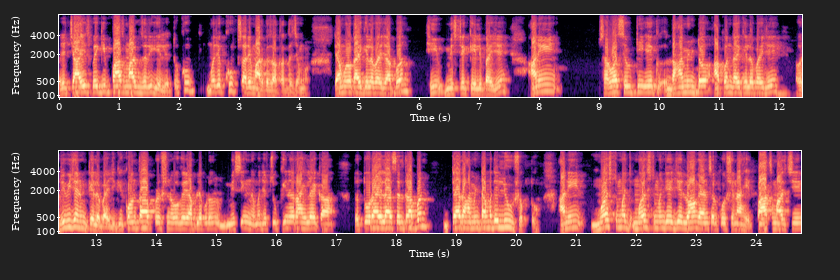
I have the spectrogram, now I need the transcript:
म्हणजे चाळीस पैकी पाच मार्क जरी गेले तर खूप म्हणजे खूप सारे मार्क जातात त्याच्यामुळे. त्यामुळे काय केलं पाहिजे आपण? ही मिस्टेक केली पाहिजे. आणि सर्वात शेवटी एक दहा मिनिटं आपण काय केलं पाहिजे? रिव्हिजन केलं पाहिजे. की कोणता प्रश्न वगैरे आपल्याकडून मिसिंग न म्हणजे चुकीनं राहिलाय का? तर तो राहिला असेल तर आपण त्या दहा मिनिटांमध्ये लिहू शकतो. आणि मस्ट मस्ट म्हणजे जे लॉंग आन्सर क्वेश्चन आहेत पाच मार्कचे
